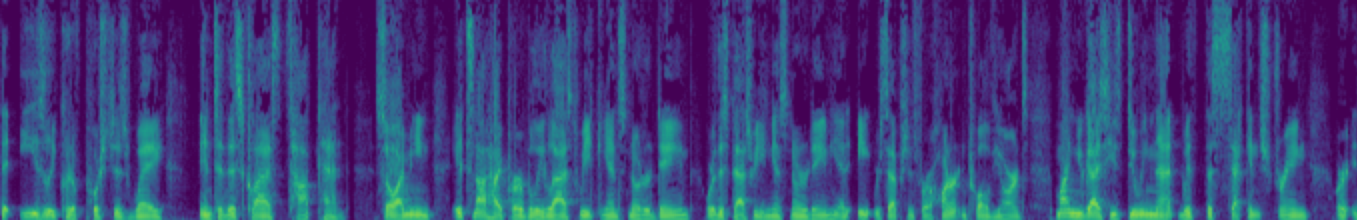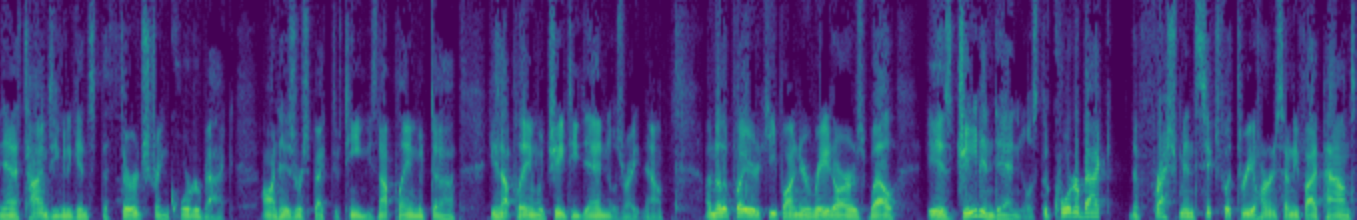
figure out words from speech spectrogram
that easily could have pushed his way into this class top 10. So, I mean, it's not hyperbole. Last week against Notre Dame, or this past week against Notre Dame, he had eight receptions for 112 yards. Mind you guys, he's doing that with the second string, or at times even against the third string quarterback on his respective team. He's not playing with, uh, he's not playing with JT Daniels right now. Another player to keep on your radar as well is Jayden Daniels, the quarterback, the freshman, six foot three, 175 pounds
